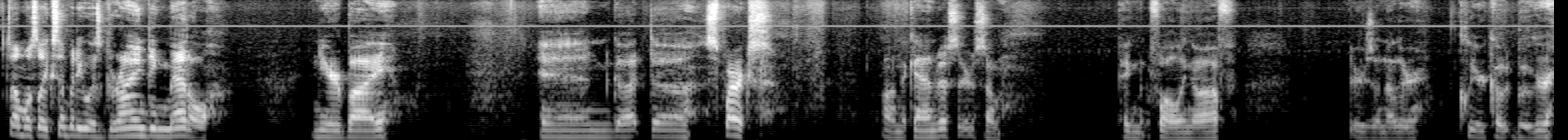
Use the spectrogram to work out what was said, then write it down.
It's almost like somebody was grinding metal nearby and got uh, sparks on the canvas. There's some pigment falling off. There's another clear coat booger.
